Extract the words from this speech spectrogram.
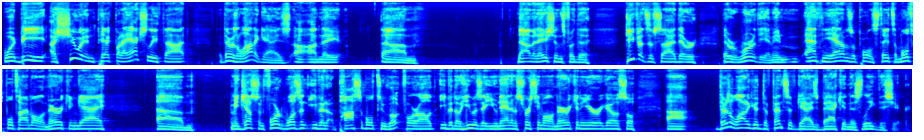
would be a shoe in pick, but I actually thought that there was a lot of guys uh, on the um, nominations for the defensive side that were that were worthy. I mean, Anthony Adams of Portland State's a multiple time All American guy. Um, I mean, Justin Ford wasn't even possible to vote for, all, even though he was a unanimous first team All American a year ago. So uh, there's a lot of good defensive guys back in this league this year.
